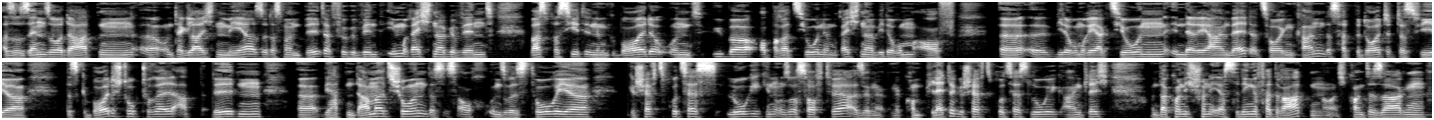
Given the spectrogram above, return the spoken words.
also Sensordaten äh, und dergleichen mehr, so dass man ein Bild dafür gewinnt, im Rechner gewinnt, was passiert in einem Gebäude und über Operationen im Rechner wiederum auf äh, äh, wiederum Reaktionen in der realen Welt erzeugen kann. Das hat bedeutet, dass wir das Gebäude strukturell abbilden. Äh, wir hatten damals schon, das ist auch unsere Historie, Geschäftsprozesslogik in unserer Software, also eine, eine, komplette Geschäftsprozesslogik eigentlich. Und da konnte ich schon erste Dinge verdrahten. Ne? Ich konnte sagen,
